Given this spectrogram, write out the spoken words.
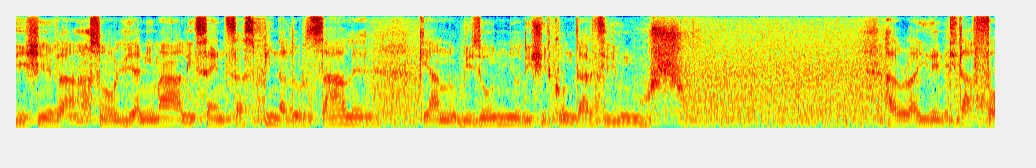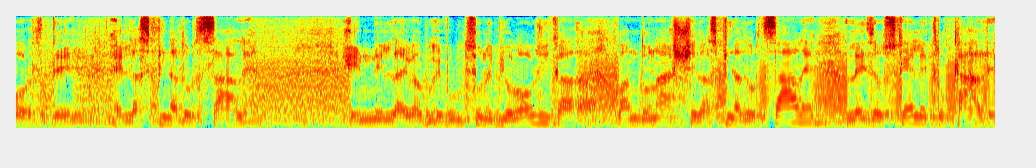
diceva sono gli animali senza spina dorsale che hanno bisogno di circondarsi di un guscio. Allora l'identità forte è la spina dorsale e nella evoluzione biologica quando nasce la spina dorsale l'esoscheletro cade.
